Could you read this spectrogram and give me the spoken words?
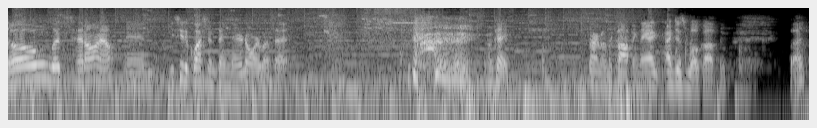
So, let's head on out, and you see the question thing there, don't worry about that. okay. Sorry about the coughing thing, I, I just woke up. And, but,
